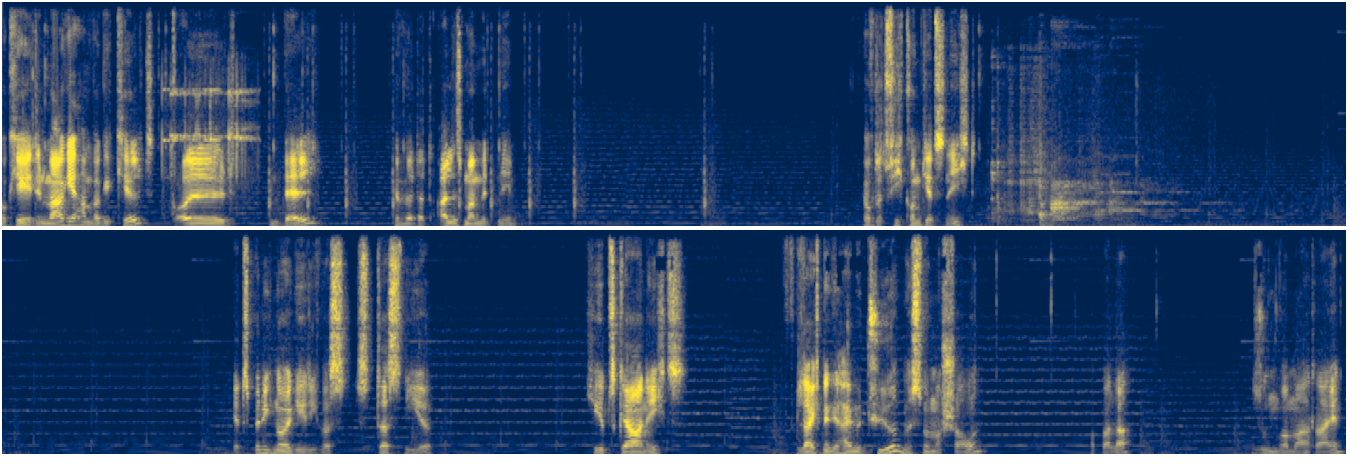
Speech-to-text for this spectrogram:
Okay, den Magier haben wir gekillt. Gold, Bell. Können wir das alles mal mitnehmen. Ich hoffe, das Viech kommt jetzt nicht. Jetzt bin ich neugierig. Was ist das hier? Hier gibt es gar nichts. Vielleicht eine geheime Tür. Müssen wir mal schauen. Hoppala. Zoomen wir mal rein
